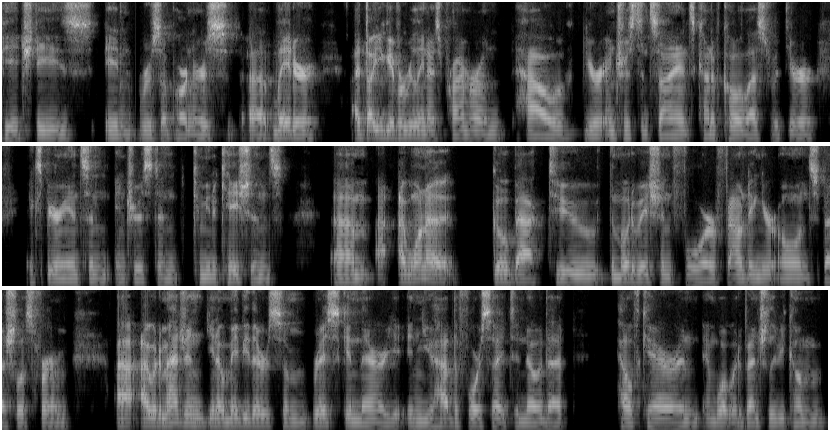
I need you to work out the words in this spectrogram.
PhDs in Russo Partners uh, later. I thought you gave a really nice primer on how your interest in science kind of coalesced with your experience and interest in communications. Um, I, I want to go back to the motivation for founding your own specialist firm. Uh, I would imagine, you know, maybe there's some risk in there, and you had the foresight to know that healthcare and, and what would eventually become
